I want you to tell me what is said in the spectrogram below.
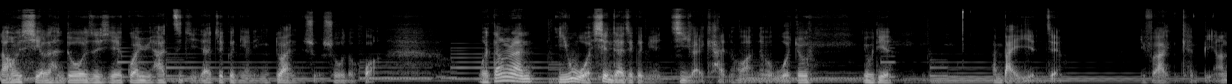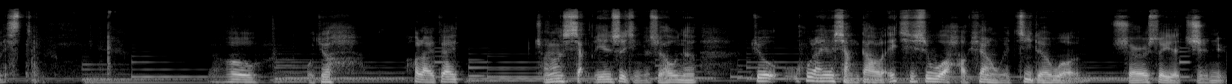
然后写了很多这些关于他自己在这个年龄段所说的话。我当然以我现在这个年纪来看的话呢，我就有点翻白眼这样。If I can be honest，然后我就后来在。床上想这件事情的时候呢，就忽然又想到了，哎，其实我好像我记得我十二岁的侄女，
